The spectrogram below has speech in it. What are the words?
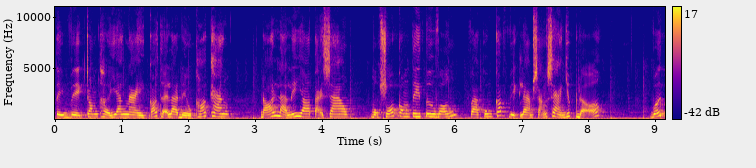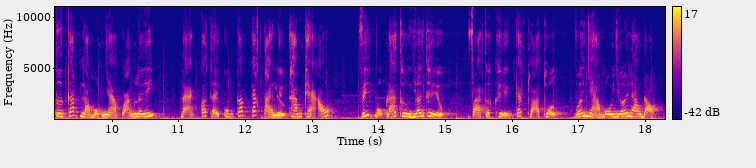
Tìm việc trong thời gian này có thể là điều khó khăn. Đó là lý do tại sao một số công ty tư vấn và cung cấp việc làm sẵn sàng giúp đỡ. Với tư cách là một nhà quản lý, bạn có thể cung cấp các tài liệu tham khảo, viết một lá thư giới thiệu và thực hiện các thỏa thuận với nhà môi giới lao động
